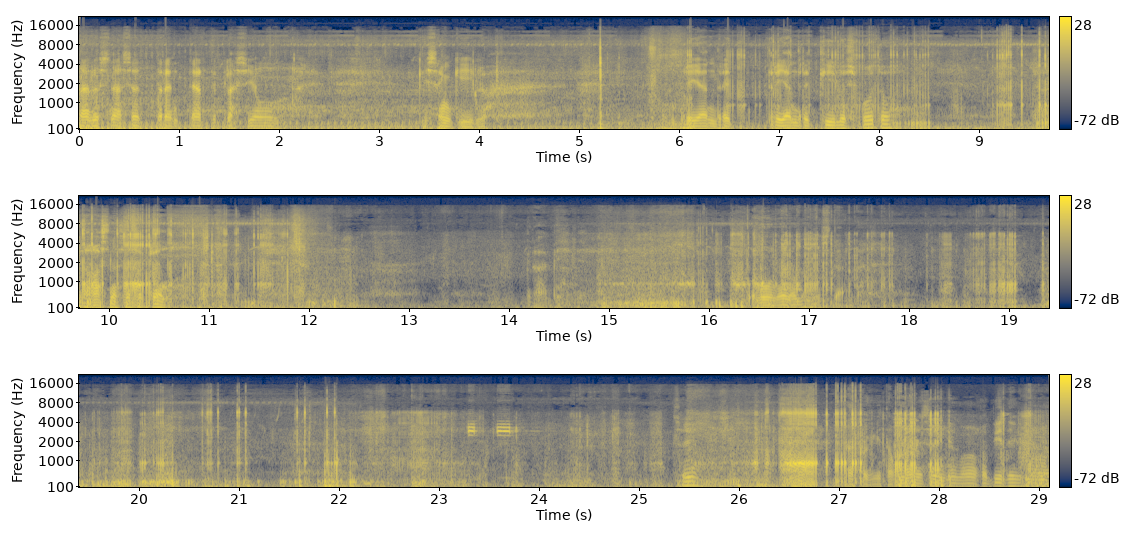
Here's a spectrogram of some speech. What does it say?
halos nasa 30 30 plus yung isang kilo 300 300 kilos po to lakas na sasakyan grabe puno na naman yung isda so yun napakita ko na rin sa inyo mga kabida yung mga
